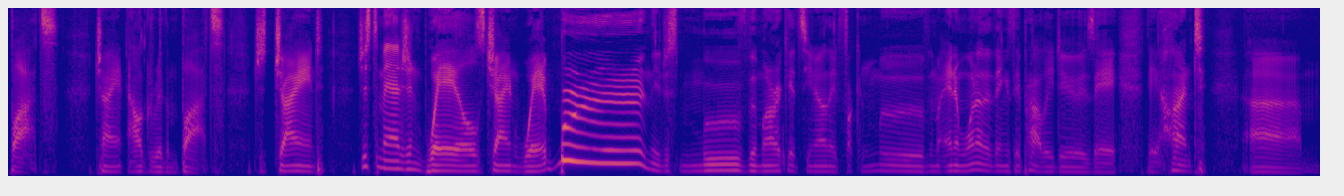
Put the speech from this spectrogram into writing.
bots, giant algorithm bots, just giant. Just imagine whales, giant whale, and they just move the markets. You know, they fucking move. And one of the things they probably do is they they hunt um,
